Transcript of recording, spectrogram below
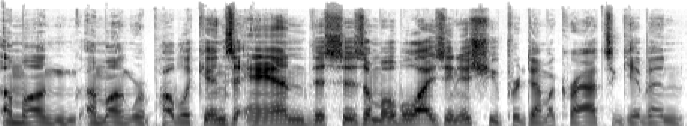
Among among Republicans, and this is a mobilizing issue for Democrats, given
